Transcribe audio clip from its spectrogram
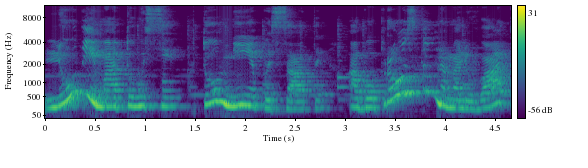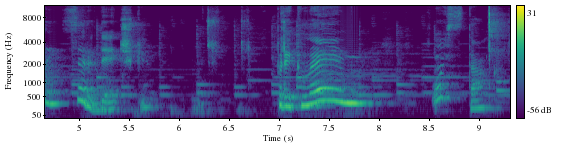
Любій матусі, хто вміє писати, або просто намалювати сердечки. Приклеїмо ось так.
